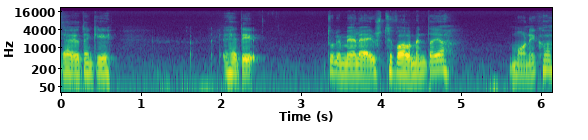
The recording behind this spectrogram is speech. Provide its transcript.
Ja jotenkin heti tuli mieleen just se valmentaja Monika,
